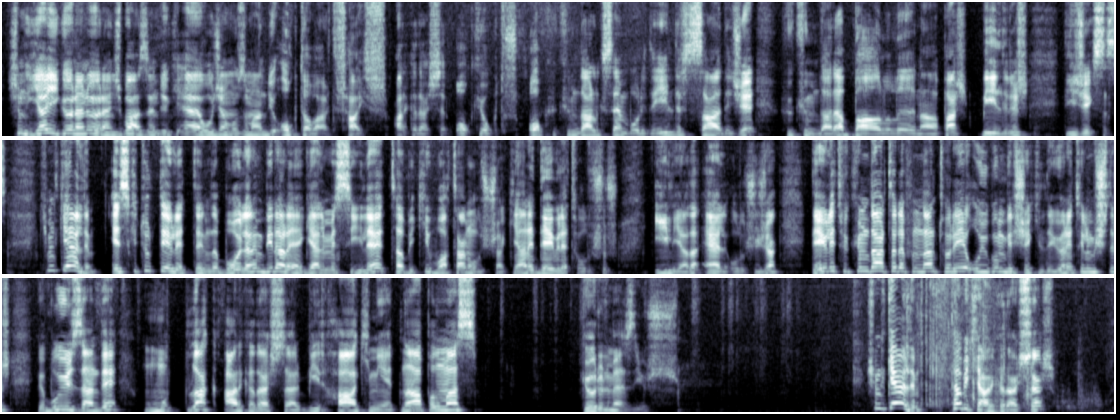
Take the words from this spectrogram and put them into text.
Şimdi yayı gören öğrenci bazen diyor ki e hocam o zaman diyor ok da vardır. Hayır arkadaşlar ok yoktur. Ok hükümdarlık sembolü değildir. Sadece hükümdara bağlılığı ne yapar? Bildirir diyeceksiniz. Şimdi geldim eski Türk devletlerinde boyların bir araya gelmesiyle tabii ki vatan oluşacak. Yani devlet oluşur. İl ya da el oluşacak. Devlet hükümdar tarafından töreye uygun bir şekilde yönetilmiştir. Ve bu yüzden de mutlak arkadaşlar bir hakimiyet ne yapılmaz? Görülmez diyoruz. Şimdi geldim. Tabii ki arkadaşlar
